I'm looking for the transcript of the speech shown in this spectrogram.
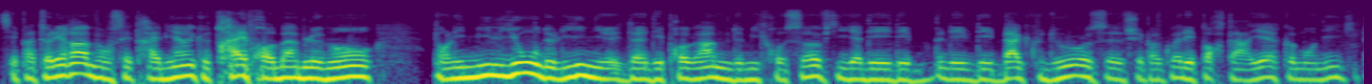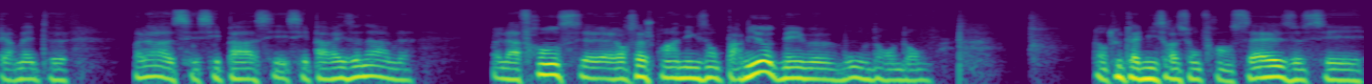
C'est pas tolérable. On sait très bien que très probablement, dans les millions de lignes des programmes de Microsoft, il y a des, backdoors, euh, je sais pas quoi, des portes arrière, comme on dit, qui permettent. Euh, voilà, c'est pas, c'est pas raisonnable. La France, alors ça, je prends un exemple parmi d'autres, mais bon, dans, dans toute l'administration française, c'est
